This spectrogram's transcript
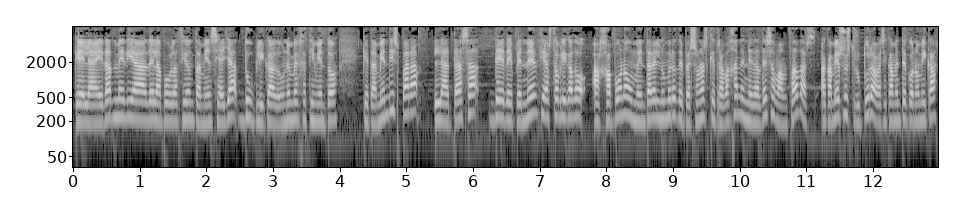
que la edad media de la población también se haya duplicado, un envejecimiento que también dispara la tasa de dependencia. Está obligado a Japón a aumentar el número de personas que trabajan en edades avanzadas, a cambiar su estructura básicamente económica,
